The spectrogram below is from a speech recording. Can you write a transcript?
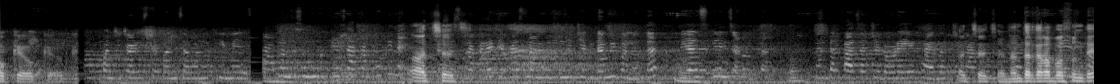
ओके ओके. ओके पंचेचाळीस ते पंचावन्न फिमेल आपण जसं मूर्ती करतो की नाही अच्छा अच्छा. प्रकारे तेवढ्याच लांबी रुंदीची एक डमी बनवतात रिअल स्किन चढवतात. नंतर काचाचे डोळे फायबरचे अच्छा. अच्छा. नंतर त्याला बसून ते.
